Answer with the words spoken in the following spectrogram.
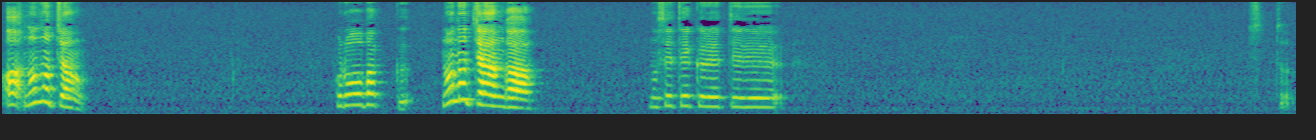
あののちゃん。フォローバック。ののちゃんが載せてくれてるちょっと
